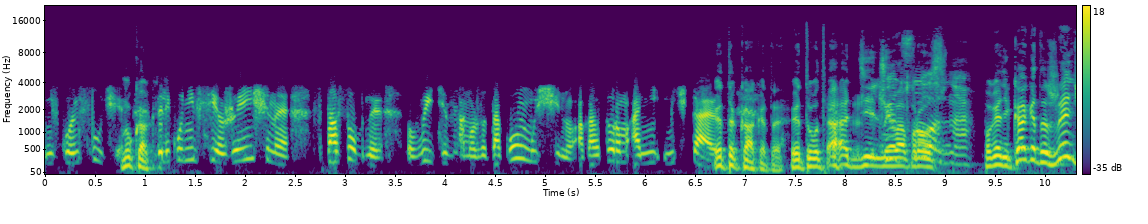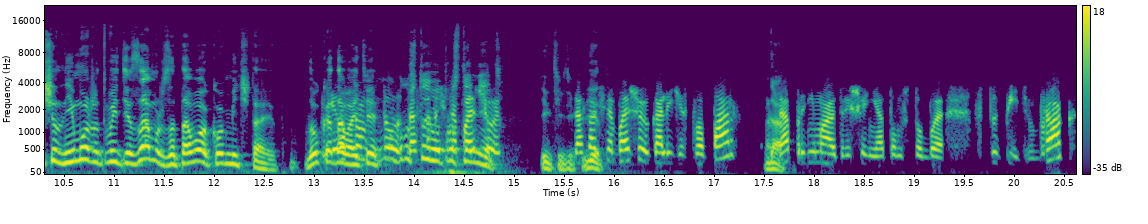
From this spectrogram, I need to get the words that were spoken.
Ни в коем случае. Ну как? Далеко не все женщины способны выйти замуж за такого мужчину, о котором они мечтают. Это как это? Это вот отдельный Чё вопрос. сложно? Погоди, как это женщина не может выйти замуж за того, о ком мечтает? Ну-ка, Дело в том, давайте. что Ну, просто его просто большое- нет. Тихо-тихо-тихо. Нет. достаточно большое количество пар Да. да. принимают решение о том, чтобы вступить в брак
